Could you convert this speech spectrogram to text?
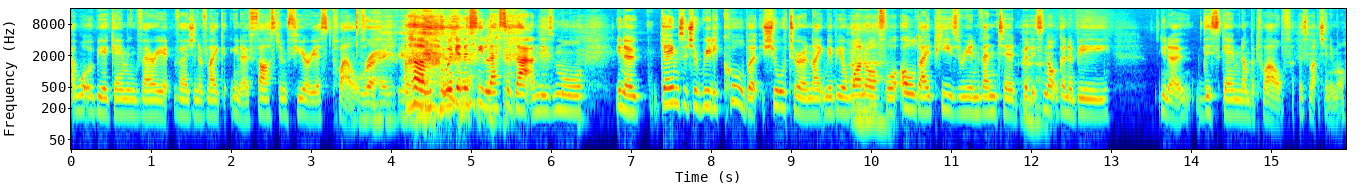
what would be a gaming vari- version of like you know fast and furious 12 right. Yeah. um, we're going to see less of that and these more you know games which are really cool but shorter and like maybe a one-off or old ips reinvented but it's not going to be you know this game number 12 as much anymore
